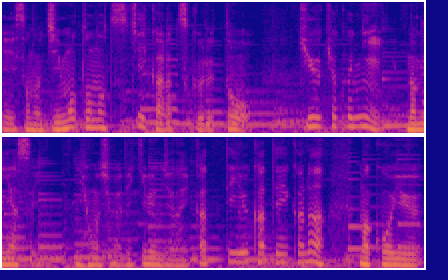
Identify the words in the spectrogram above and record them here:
う、えその地元の土から作ると究極に飲みやすい日本酒ができるんじゃないかっていう過程から、まあ、こういう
